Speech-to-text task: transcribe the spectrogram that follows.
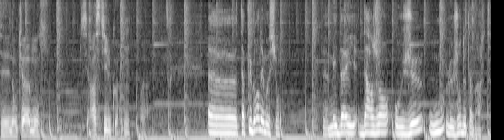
C'est donc euh, bon, c'est un style quoi. Mm. Voilà. euh, ta plus grande émotion La médaille d'argent au jeu ou le jour de ta draft?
